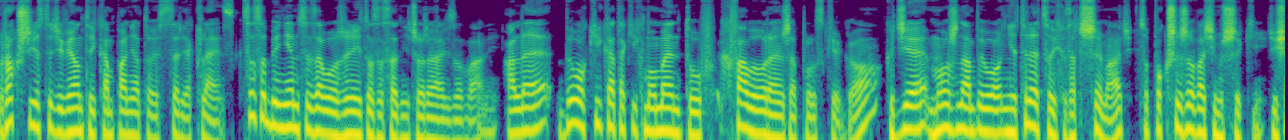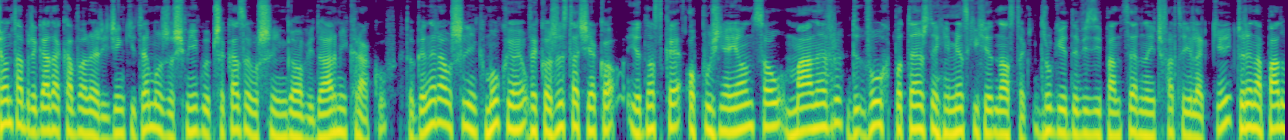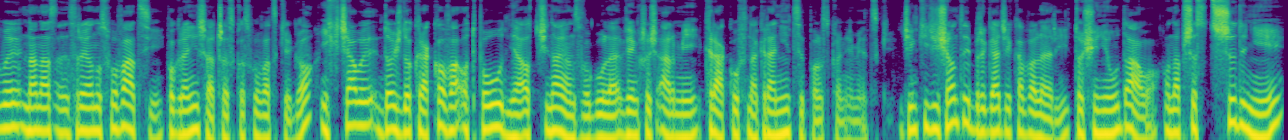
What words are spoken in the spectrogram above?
Rok 39 i kampania to jest seria klęsk. Co sobie Niemcy założyli, to zasadniczo realizowali. Ale było kilka takich momentów chwały oręża polskiego, gdzie można było nie tyle co ich zatrzymać, co pokrzyżować im szyki. Dziesiąta Brygada Kawalerii, dzięki temu, że Śmigły przekazał Schillingowi do Armii Kraków, to generał Schilling mógł ją wykorzystać jako jednostkę opóźniającą manewr dwóch potężnych niemieckich jednostek, drugiej dywizji pancernej i czwartej lekkiej, które napadły na nas z rejonu Słowacji, pogranicza czesko-słowackiego i chciały dojść do Krakowa od południa, odcinając w ogóle większość armii Kraków na granicy polsko-niemieckiej. Dzięki 10 Brygadzie Kawalerii to się nie udało. Ona przez trzy dni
